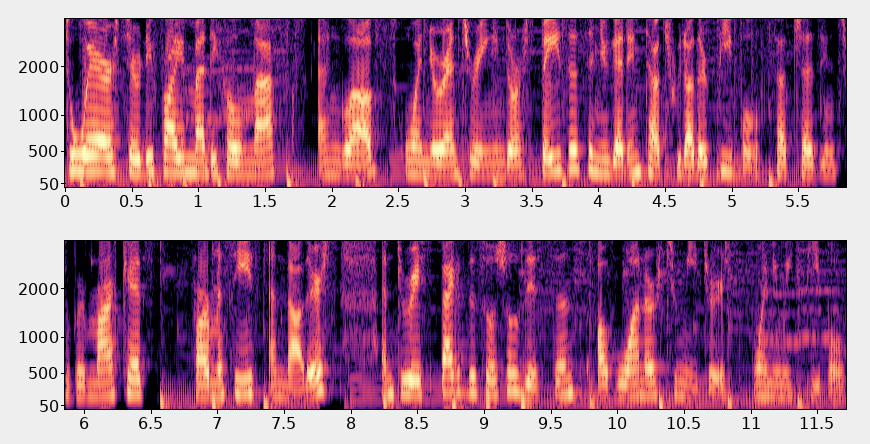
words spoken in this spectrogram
To wear certified medical masks and gloves when you're entering indoor spaces and you get in touch with other people, such as in supermarkets, pharmacies, and others, and to respect the social distance of one or two meters when you meet people.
